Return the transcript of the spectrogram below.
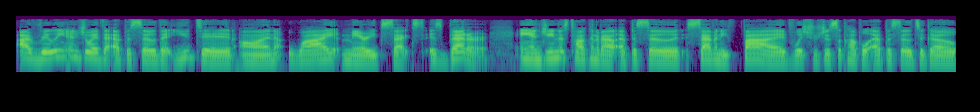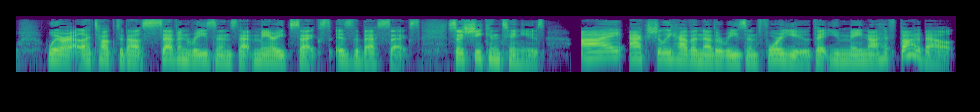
I really enjoyed the episode that you did on why married sex is better. And Gina's talking about episode 75, which was just a couple episodes ago, where I talked about seven reasons that married sex is the best sex. So she continues, I actually have another reason for you that you may not have thought about.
